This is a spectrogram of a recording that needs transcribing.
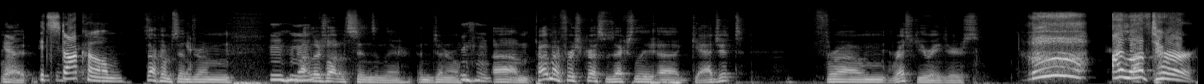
Yeah. Right. It's Stockholm. Stockholm syndrome. Mhm. Well, there's a lot of sins in there in general. Mm-hmm. Um, probably my first crush was actually uh, Gadget from Rescue Rangers. I loved her.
